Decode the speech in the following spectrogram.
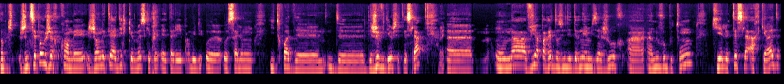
Donc je ne sais pas où je reprends, mais j'en étais à dire que Musk est allé parmi, au, au, salon i3 des jeux vidéo chez Tesla. Euh, on a vu apparaître dans une des dernières mises à jour un, un nouveau bouton qui est le Tesla Arcade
